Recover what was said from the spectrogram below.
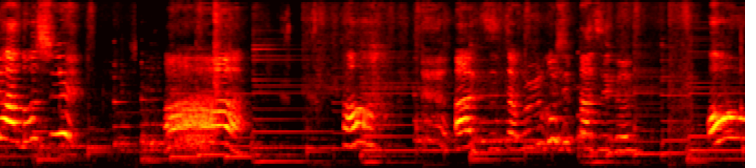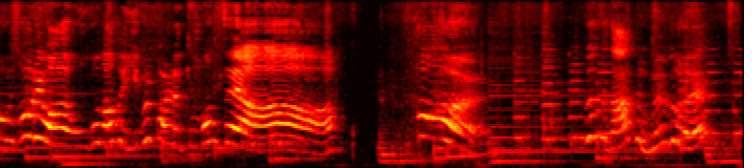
야, 너 씨. 아, 아, 아, 진짜 울고 싶다, 지금. 어우, 설이 와, 오고 나서 이불 빨래 두 번째야. 헐. 근데 나한테 왜 그래?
